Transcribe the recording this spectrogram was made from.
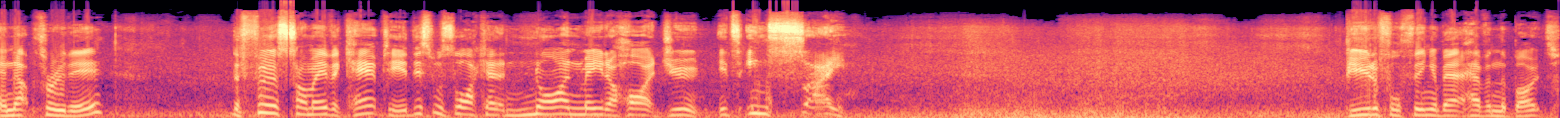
and up through there. The first time I ever camped here, this was like a nine meter high dune. It's insane. Beautiful thing about having the boats.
